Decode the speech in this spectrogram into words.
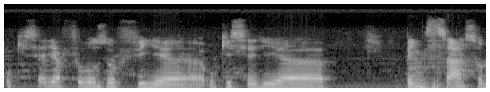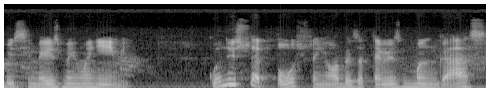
o que seria filosofia? O que seria pensar sobre si mesmo em um anime? quando isso é posto em obras até mesmo mangás,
